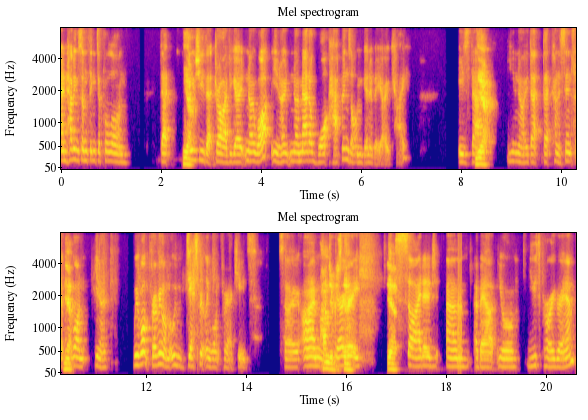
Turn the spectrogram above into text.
and having something to pull on that yeah. gives you that drive you go know what you know no matter what happens i'm going to be okay is that yeah. you know that that kind of sense that we want you know we want for everyone but we desperately want for our kids so i'm 100%. very very yeah. excited um, about your youth program.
